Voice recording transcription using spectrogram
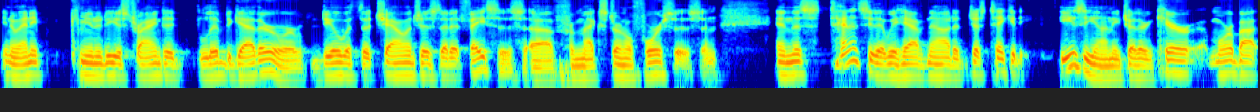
you know any community is trying to live together or deal with the challenges that it faces uh, from external forces and and this tendency that we have now to just take it easy on each other and care more about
